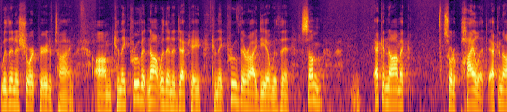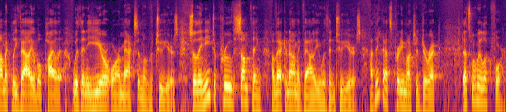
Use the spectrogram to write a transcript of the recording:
within a short period of time? Um, can they prove it not within a decade? Can they prove their idea within some economic sort of pilot, economically valuable pilot, within a year or a maximum of two years. So they need to prove something of economic value within two years. I think that's pretty much a direct, that's what we look for.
